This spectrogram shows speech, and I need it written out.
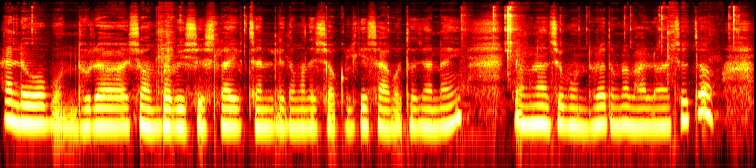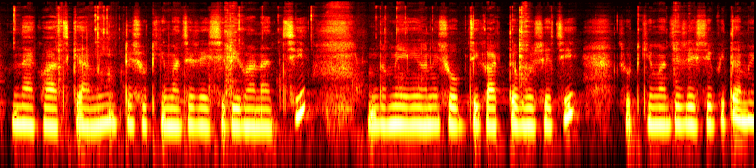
হ্যালো বন্ধুরা শম্পা বিশেষ লাইভ চ্যানেলে তোমাদের সকলকে স্বাগত জানাই। কেমন আছো বন্ধুরা, তোমরা ভালো আছো তো? দেখো, আজকে আমি একটা শুটকি মাছের রেসিপি বানাচ্ছি। আমি এখানে সবজি কাটতে বসেছি। শুটকি মাছের রেসিপিতে আমি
